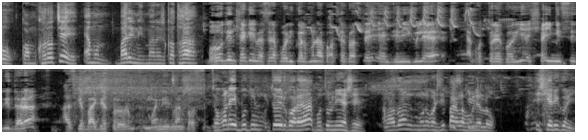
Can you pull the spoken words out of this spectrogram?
ও কম খরচে এমন বাড়ি নির্মাণের কথা। বহুদিন থেকেই বেচারা পরিকল্পনা করতে করতে এই জিনিসগুলো একত্রে করিয়ে সেই মিস্ত্রির দ্বারা আজকে তোর নির্মাণ করছে। যখন এই বোতল তৈরি করে বোতল নিয়ে আসে আমরা তখন মনে করছি পাগলা ফুলের লোক করি।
